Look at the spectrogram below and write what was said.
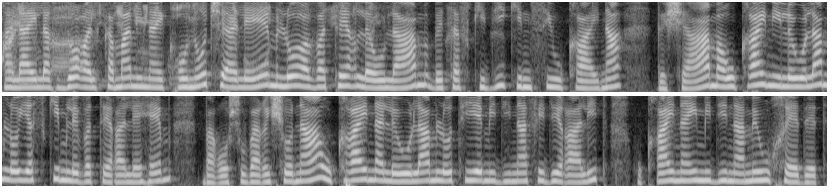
עליי לחזור על כמה מן העקרונות שעליהם לא אוותר לעולם בתפקידי כנשיא אוקראינה, ושהעם האוקראיני לעולם לא יסכים לוותר עליהם. בראש ובראשונה, אוקראינה לעולם לא תהיה מדינה פדרלית, אוקראינה היא מדינה מאוחדת,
